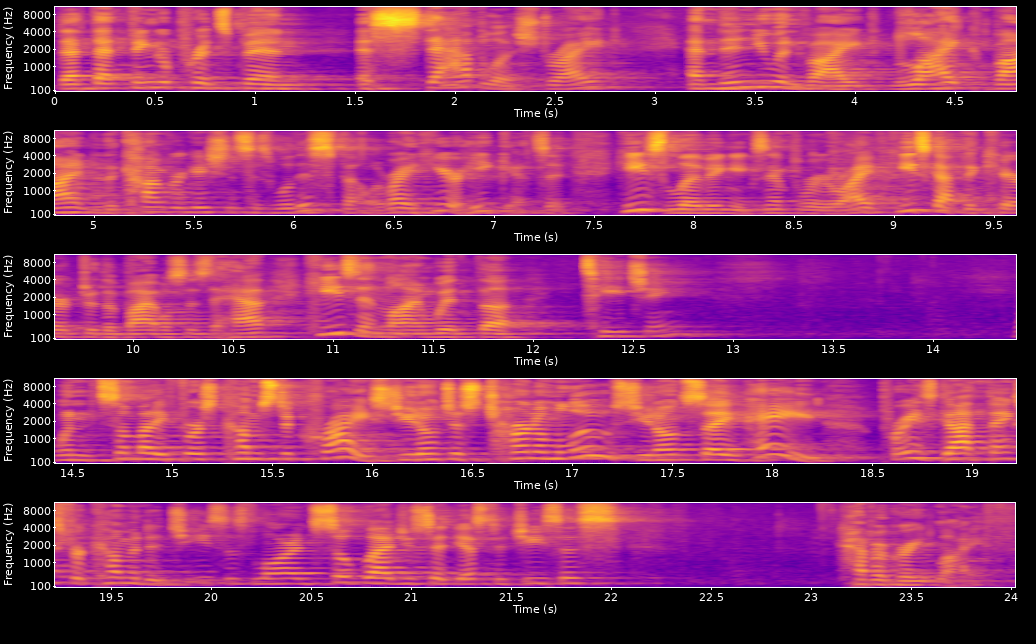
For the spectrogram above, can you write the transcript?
that that fingerprint's been established, right? And then you invite like minded. The congregation says, Well, this fellow right here, he gets it. He's living exemplary life. He's got the character the Bible says to have. He's in line with the teaching. When somebody first comes to Christ, you don't just turn them loose. You don't say, Hey, praise God, thanks for coming to Jesus, Lauren. So glad you said yes to Jesus. Have a great life.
